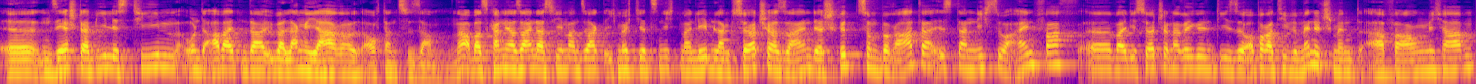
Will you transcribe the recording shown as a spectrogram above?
äh, ein sehr stabiles Team und arbeiten da über lange Jahre auch dann zusammen. Ne? Aber es kann ja sein, dass jemand sagt, ich möchte jetzt nicht mein Leben lang Searcher sein. Der Schritt zum Berater ist dann nicht so einfach, äh, weil die Searcher in der Regel diese operative Management-Erfahrung nicht haben.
